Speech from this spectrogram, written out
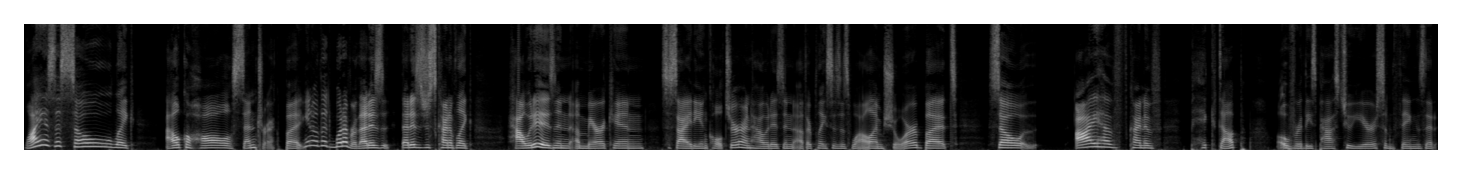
why is this so like alcohol centric? But you know that whatever that is that is just kind of like how it is in American society and culture and how it is in other places as well, I'm sure. But so I have kind of picked up over these past two years some things that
